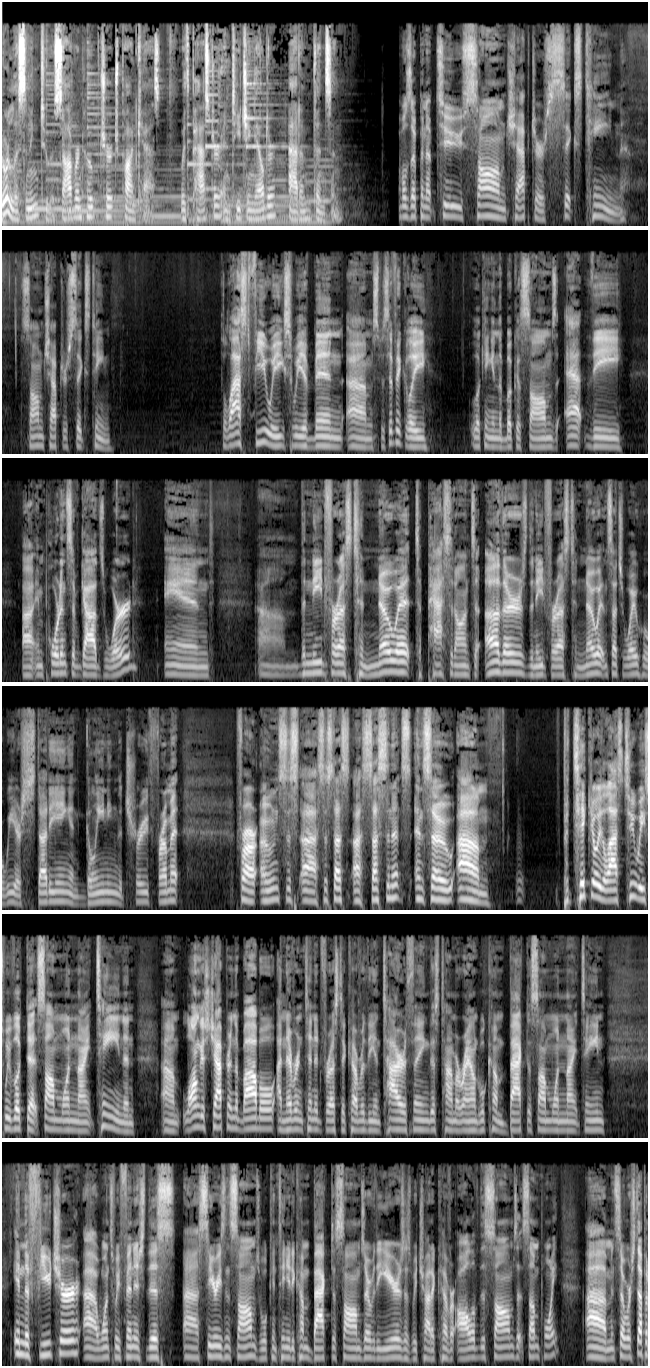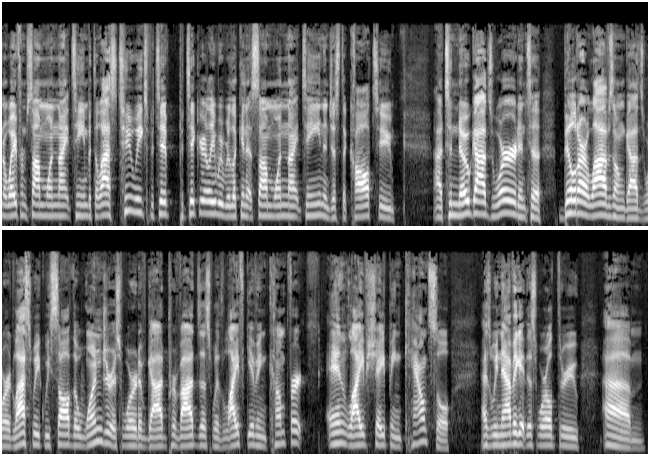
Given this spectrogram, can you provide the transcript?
You're listening to a Sovereign Hope Church podcast with pastor and teaching elder Adam Vinson. Bibles open up to Psalm chapter 16. Psalm chapter 16. The last few weeks, we have been um, specifically looking in the book of Psalms at the uh, importance of God's Word and um, the need for us to know it, to pass it on to others, the need for us to know it in such a way where we are studying and gleaning the truth from it for our own sus- uh, sus- uh, sustenance. And so, um, particularly the last two weeks, we've looked at Psalm 119 and um, longest chapter in the Bible. I never intended for us to cover the entire thing this time around. We'll come back to Psalm 119 in the future, uh, once we finish this uh, series in Psalms, we'll continue to come back to Psalms over the years as we try to cover all of the Psalms at some point. Um, and so we're stepping away from Psalm 119, but the last two weeks, particularly, we were looking at Psalm 119 and just the call to uh, to know God's word and to build our lives on God's word. Last week, we saw the wondrous word of God provides us with life giving comfort and life shaping counsel as we navigate this world through. Um,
